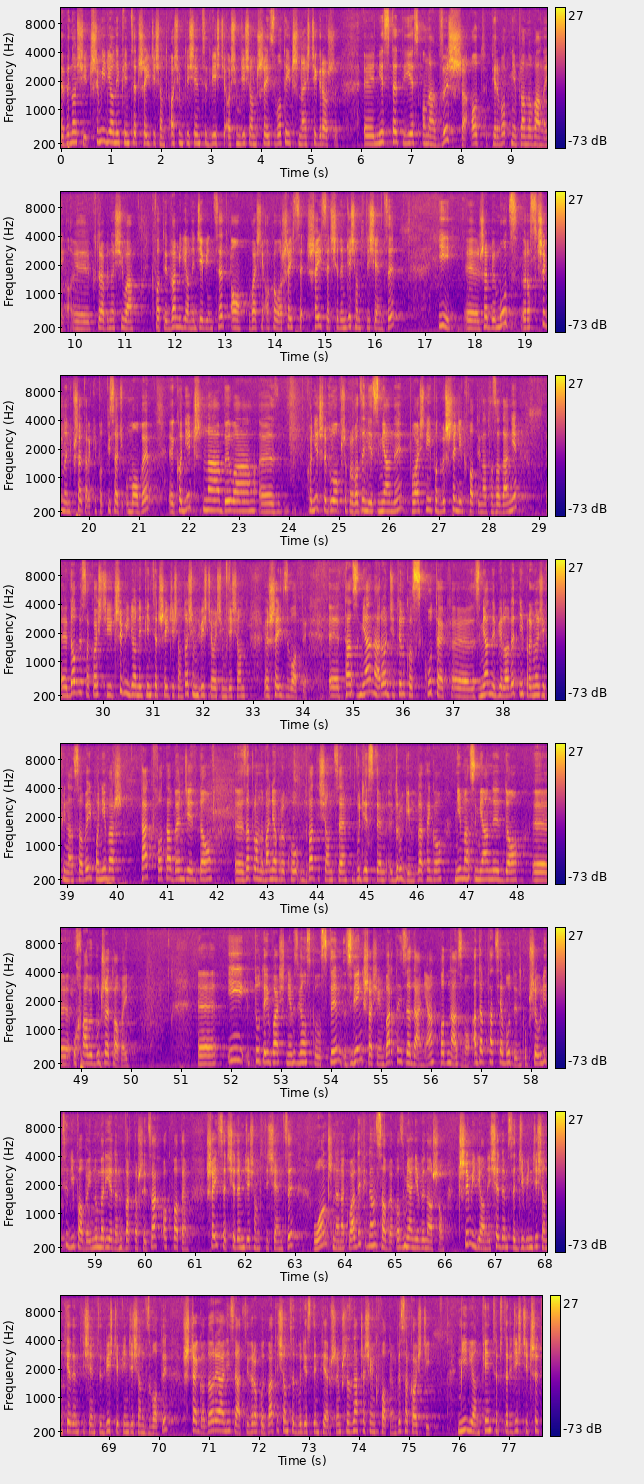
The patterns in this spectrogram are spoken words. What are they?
wynosi 3 568 286 zł i 13 groszy. E, Niestety jest ona wyższa od pierwotnie planowanej, e, która wynosiła kwoty 2 miliony 900 o właśnie około 600, 670 tysięcy. I e, żeby móc rozstrzygnąć przetarg i podpisać umowę, konieczna była, konieczne było przeprowadzenie zmiany właśnie i podwyższenie kwoty na to zadanie do wysokości 3 568 286 zł. E, Ta zmiana rodzi tylko skutek e, zmiany wieloletniej prognozie finansowej, ponieważ ta kwota będzie do e, zaplanowania w roku 2022. Dlatego nie ma zmiany do e, uchwały budżetowej. E, I tutaj właśnie w związku z tym zwiększa się wartość zadania pod nazwą Adaptacja budynku przy ulicy Lipowej nr 1 w Bartoszycach o kwotę 670 tysięcy. Łączne nakłady finansowe po zmianie wynoszą 3 791 250 zł, z czego do realizacji w roku 2021 przeznacza się kwotę wysokości 1 543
